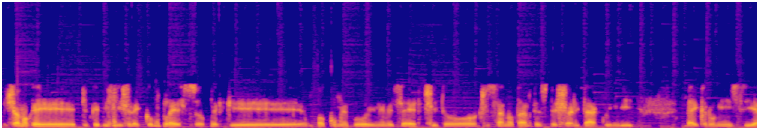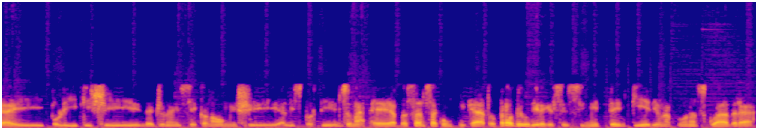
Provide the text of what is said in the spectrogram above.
diciamo che più che difficile è complesso perché un po' come voi nell'esercito ci stanno tante specialità, quindi dai cronisti ai politici, dai giornalisti economici agli sportivi, insomma è abbastanza complicato, però devo dire che se si mette in piedi una buona squadra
